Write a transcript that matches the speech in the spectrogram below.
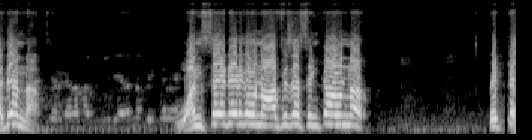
అదే అన్న. వన్ సైడెడ్గా ఉన్న ఆఫీసర్స్ ఇంకా ఉన్నారు. పెట్టే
